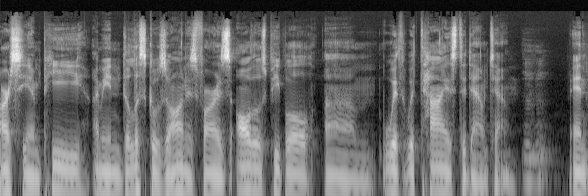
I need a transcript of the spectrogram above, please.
RCMP. I mean, the list goes on as far as all those people um, with with ties to downtown, mm-hmm. and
